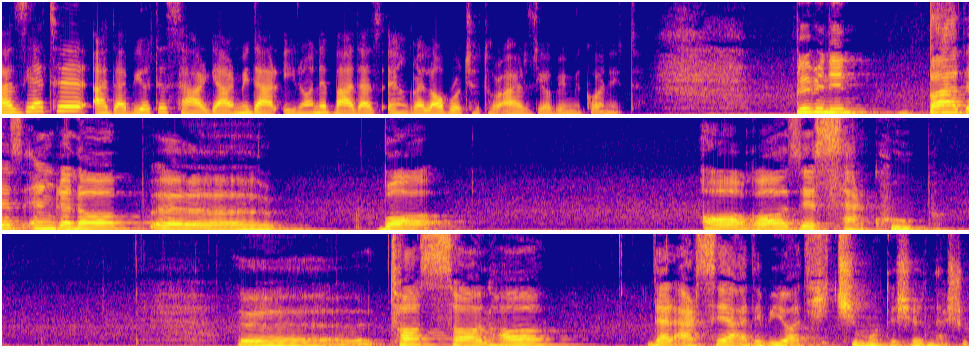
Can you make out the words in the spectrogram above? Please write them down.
وضعیت ادبیات سرگرمی در ایران بعد از انقلاب رو چطور ارزیابی می‌کنید؟ ببینید بعد از انقلاب با آغاز سرکوب تا سالها در عرصه ادبیات هیچی منتشر نشد.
